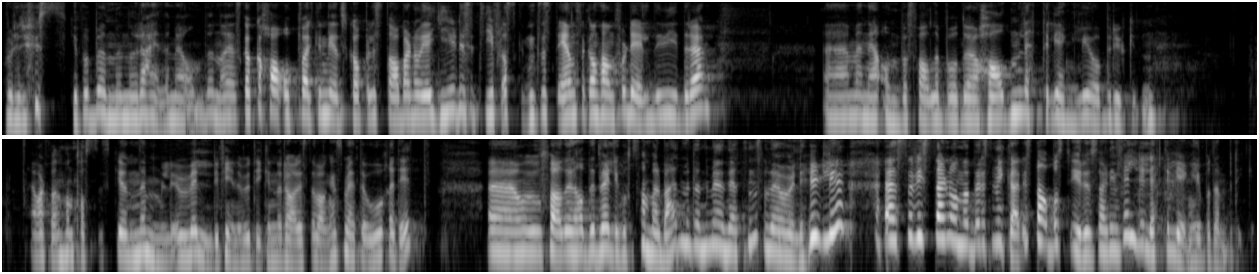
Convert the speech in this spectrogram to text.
Hvor dere husker på bønnen og regner med ånden. Og Jeg skal ikke ha opp verken lederskap eller stabelen, og jeg gir disse ti flaskene til Sten, så kan han fordele de videre. Eh, men jeg anbefaler både å ha den lett tilgjengelig og bruke den. Jeg har vært på den fantastiske, nemlig veldig fine butikken dere har i Stavanger, som heter Ordet ditt. Eh, Fader hadde et veldig godt samarbeid med denne menigheten, så det var veldig hyggelig. Eh, så hvis det er noen av dere som ikke er i stab og styre, så er de veldig lett tilgjengelige på den butikken.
